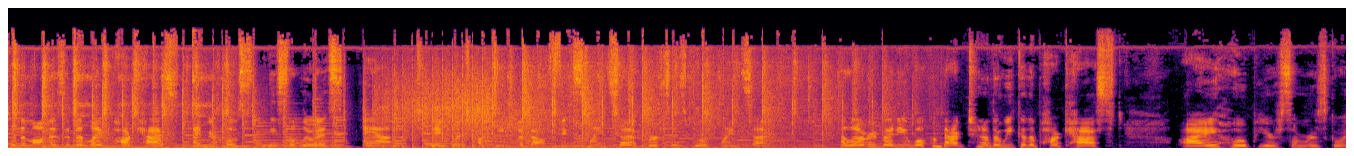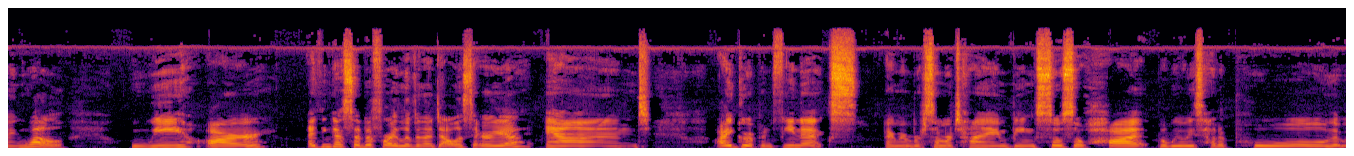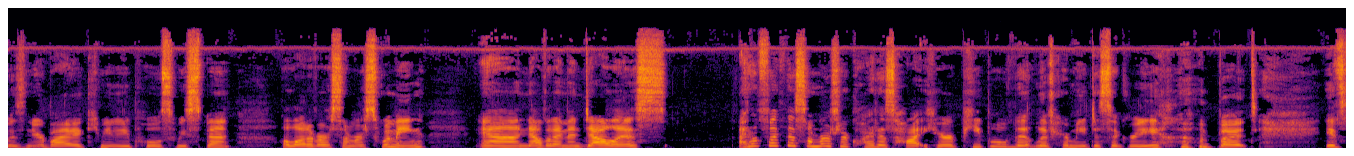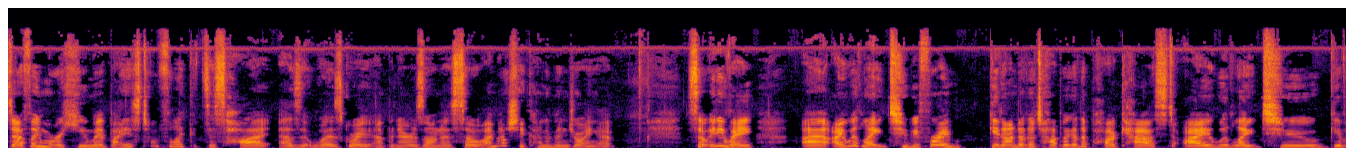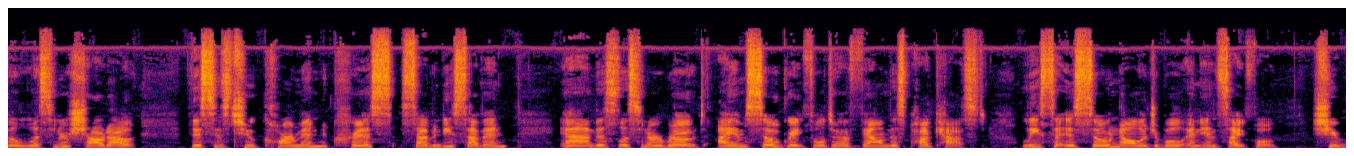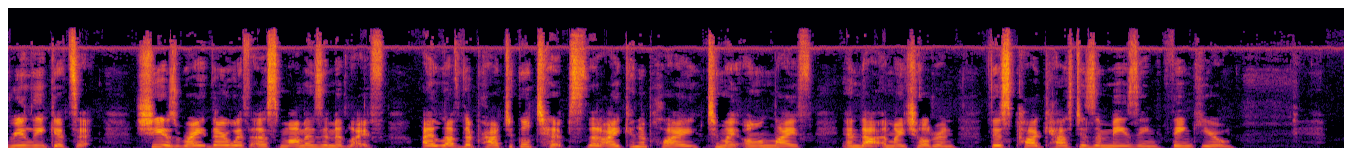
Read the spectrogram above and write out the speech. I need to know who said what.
Speaker 1: to the Mamas in Midlife podcast. I'm your host, Lisa Lewis, and today we're talking about fixed mindset versus growth mindset. Hello, everybody. Welcome back to another week of the podcast. I hope your summer's going well. We are, I think I said before, I live in the Dallas area, and I grew up in Phoenix. I remember summertime being so, so hot, but we always had a pool that was nearby, a community pool. So we spent a lot of our summer swimming. And now that I'm in Dallas, I don't feel like the summers are quite as hot here. People that live here may disagree, but it's definitely more humid, but I just don't feel like it's as hot as it was growing up in Arizona. So I'm actually kind of enjoying it. So, anyway, uh, I would like to, before I get onto the topic of the podcast, I would like to give a listener shout out. This is to Carmen Chris 77. And this listener wrote, I am so grateful to have found this podcast. Lisa is so knowledgeable and insightful. She really gets it. She is right there with us mamas in midlife. I love the practical tips that I can apply to my own life and that of my children. This podcast is amazing. Thank you.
